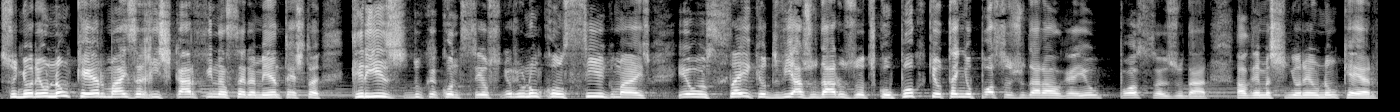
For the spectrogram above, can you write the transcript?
Senhor, eu não quero mais arriscar financeiramente esta crise do que aconteceu. Senhor, eu não consigo mais. Eu sei que eu devia ajudar os outros. Com o pouco que eu tenho, eu posso ajudar alguém. Eu posso ajudar alguém, mas, Senhor, eu não quero.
